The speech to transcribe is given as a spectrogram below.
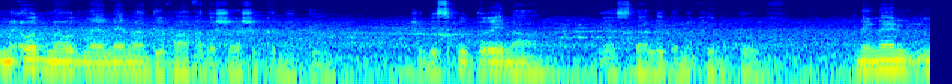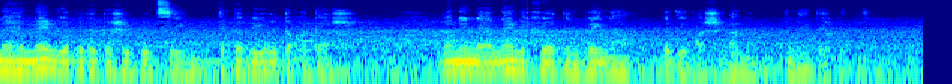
מאוד מאוד נהנה מהדירה החדשה שקניתי, שבזכות רינה היא עשתה לי את המחיר הטוב. אני נהנה לראות את השיפוצים, את הריהוט החדש, ואני נהנה לחיות עם רינה בדירה שלנו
